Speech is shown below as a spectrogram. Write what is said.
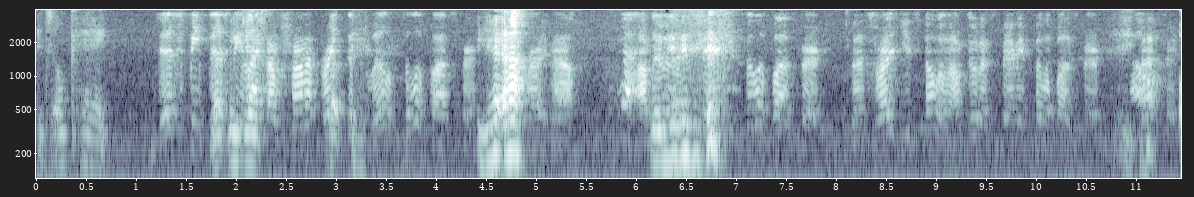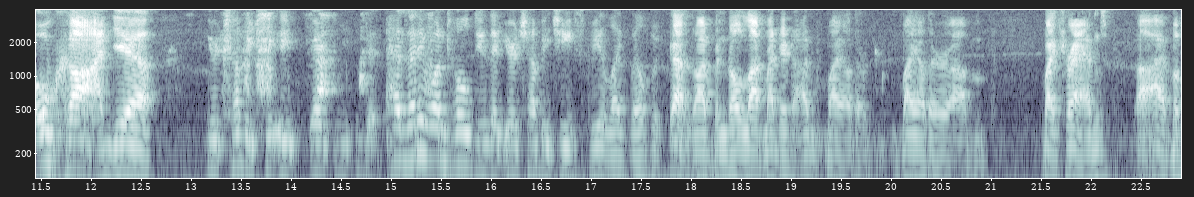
It's okay. This be me be just- like I'm trying to break the fil- filibuster. Yeah. Right now. I'm doing a This standing is- filibuster. That's right, you I'm doing a standing filibuster. It. Oh God, yeah. Your chubby cheeks. Has anyone told you that your chubby cheeks feel like velvet? Yeah, I've been told that many times by other, by other, um, by trans. I'm, a,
